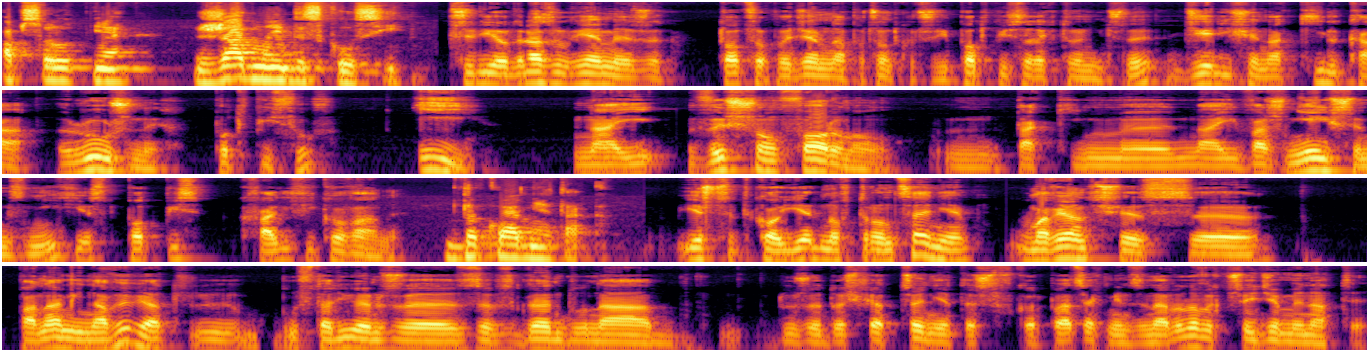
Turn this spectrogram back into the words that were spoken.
absolutnie żadnej dyskusji. Czyli od razu wiemy, że to, co powiedziałem na początku, czyli podpis elektroniczny, dzieli się na kilka różnych podpisów i najwyższą formą, mm, takim e, najważniejszym z nich jest podpis kwalifikowany. Dokładnie tak. Jeszcze tylko jedno wtrącenie. Umawiając się z e, panami na wywiad, y, ustaliłem, że ze względu na duże doświadczenie też w korporacjach międzynarodowych przejdziemy na ty.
